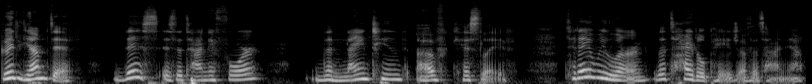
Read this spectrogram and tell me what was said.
Good Yom. This is the Tanya for the 19th of Kislev. Today we learn the title page of the Tanya.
